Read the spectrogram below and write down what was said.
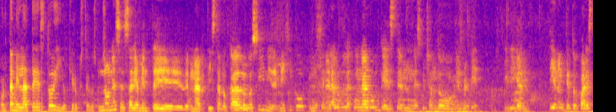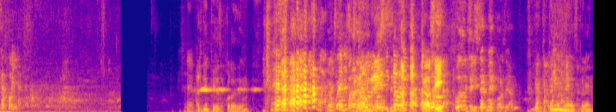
Ahorita me late esto y yo quiero que usted lo escuche. No necesariamente de un artista local o algo así, ni de México. En general, un, un álbum que estén escuchando en repeat y digan, tienen que topar esta joya. ¿Alguien que se acuerde de uno? ¿Me. No, sí. ¿Puedo utilizar mi acordeón? Yo que tengo miedo, esperen.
